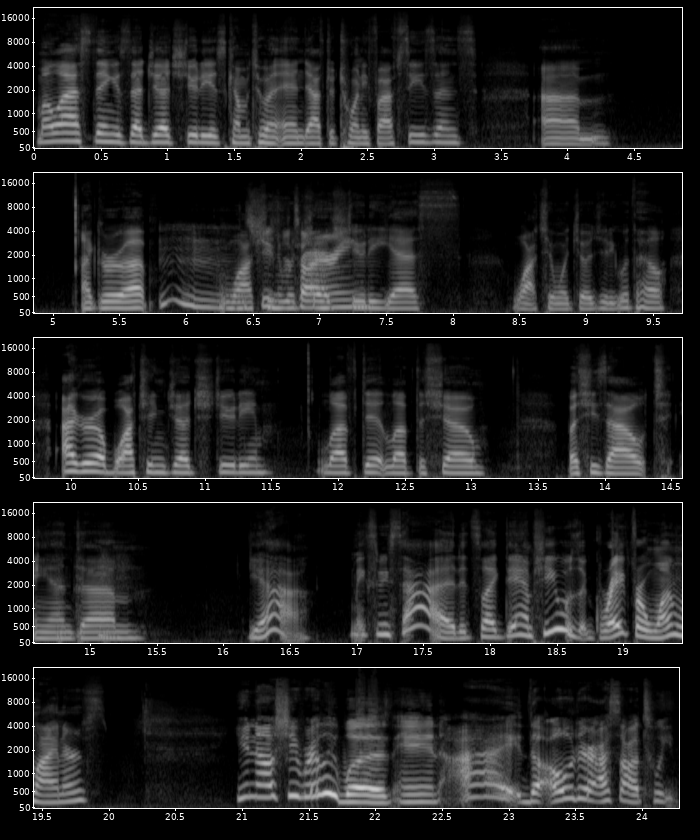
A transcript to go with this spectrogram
My last thing is that Judge Judy is coming to an end after 25 seasons. Um, I grew up Mm, watching with retiring. Judge Judy. Yes, watching with Judge Judy. What the hell? I grew up watching Judge Judy. Loved it. Loved the show, but she's out, and um, yeah, makes me sad. It's like, damn, she was great for one-liners. You know, she really was. And I, the older I saw a tweet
